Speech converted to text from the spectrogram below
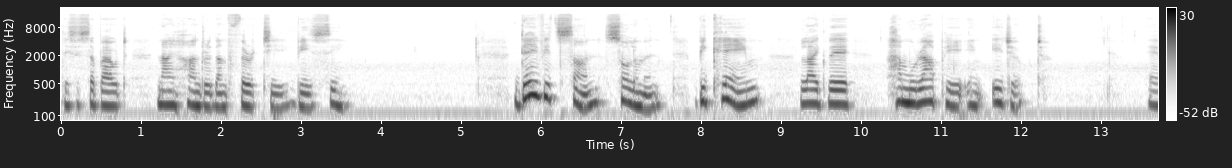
This is about 930 BC. David's son Solomon became like the Hammurabi in Egypt. Uh,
